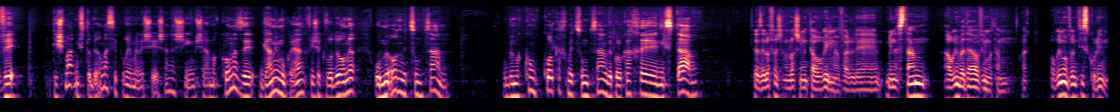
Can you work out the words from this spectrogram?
ותשמע, מסתבר מהסיפורים האלה שיש אנשים שהמקום הזה, גם אם הוא קיים, כפי שכבודו אומר, הוא מאוד מצומצם. הוא במקום כל כך מצומצם וכל כך אה, נסתר. תראה, זה לא פייר שאנחנו לא שומעים את ההורים, אבל uh, מן הסתם, ההורים ודאי אוהבים אותם. רק הורים עוברים תסכולים.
